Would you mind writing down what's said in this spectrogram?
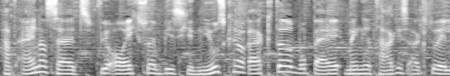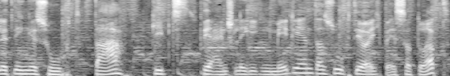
hat einerseits für euch so ein bisschen News-Charakter, wobei, wenn ihr tagesaktuelle Dinge sucht, da gibt es die einschlägigen Medien, da sucht ihr euch besser dort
